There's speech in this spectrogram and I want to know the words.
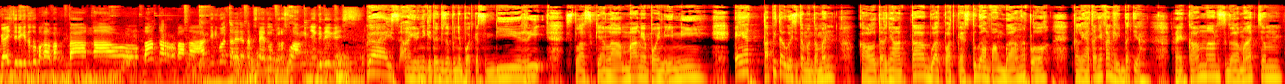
Guys, jadi kita tuh bakal bak bakal bakar bakar. Jadi buat kalian tetap stay tune terus tuh anginnya gede guys. Guys, akhirnya kita bisa punya podcast sendiri setelah sekian lama ngepoin ini. Eh, tapi tahu gak sih teman-teman, kalau ternyata buat podcast tuh gampang banget loh. Kelihatannya kan ribet ya, rekaman segala macem.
